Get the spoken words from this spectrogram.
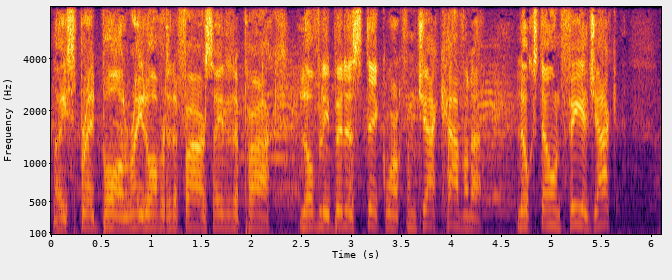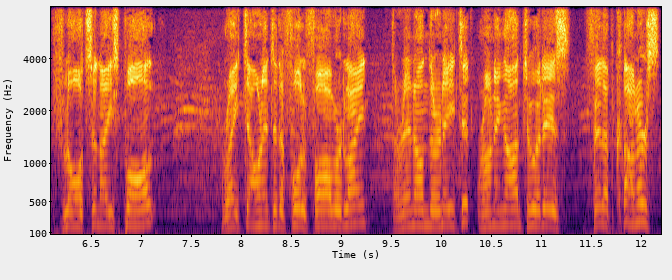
Nice spread ball right over to the far side of the park. Lovely bit of stick work from Jack Kavanagh. Looks downfield, Jack. Floats a nice ball. Right down into the full forward line. They're in underneath it. Running onto it is Philip Connors.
